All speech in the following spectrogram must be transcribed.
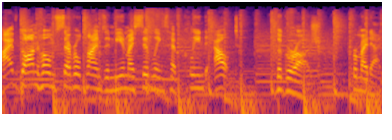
I've gone home several times and me and my siblings have cleaned out the garage for my dad.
